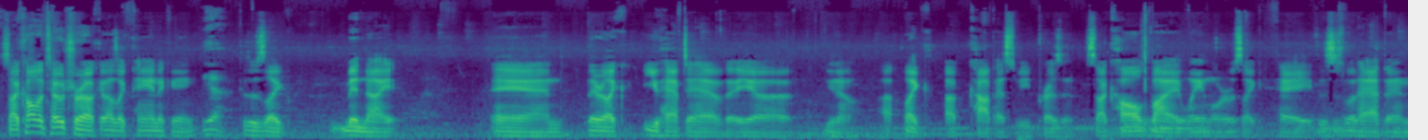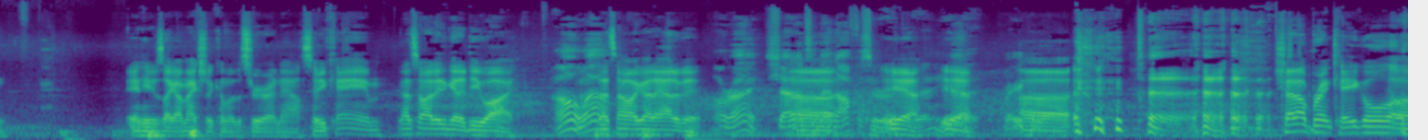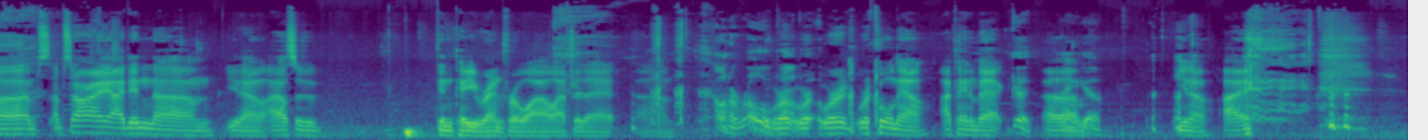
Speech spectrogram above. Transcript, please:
so I called a tow truck and I was like panicking Yeah. because it was like midnight, and they were like, "You have to have a uh, you know uh, like a cop has to be present. So I called my landlord. Was like, "Hey, this is what happened," and he was like, "I'm actually coming to the street right now." So he came. That's how I didn't get a DUI. Oh wow! That's how I got out of it. All right. Shout out to Uh, that officer. right yeah, there. yeah. Uh, shout out Brent Cagle. Uh, I'm, I'm sorry I didn't. Um, you know, I also didn't pay you rent for a while after that. Um, On a roll. we're, we're, we're we're cool now. I paid him back. Good. there um, you go. You know, I.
